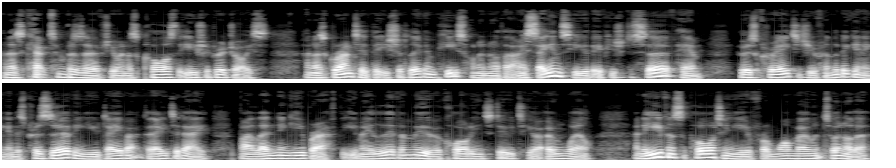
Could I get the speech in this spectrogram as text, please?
and has kept and preserved you, and has caused that you should rejoice, and has granted that you should live in peace one another, I say unto you that if you should serve him who has created you from the beginning, and is preserving you day by day to day, by lending you breath, that you may live and move according to do to your own will, and even supporting you from one moment to another,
